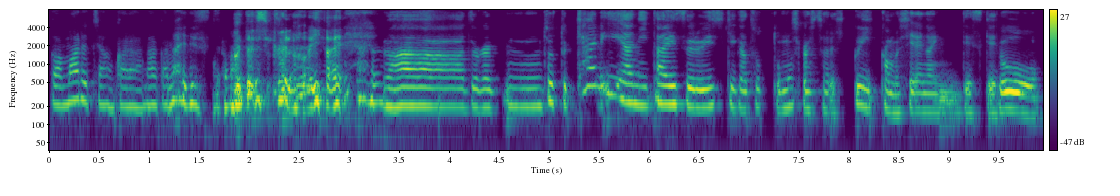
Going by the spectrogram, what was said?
が、まるちゃんからなんかないですか？私から。いや、まあ、とか、うん、ちょっとキャリアに対する意識がちょっともしかしたら低いかもしれないんですけど、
